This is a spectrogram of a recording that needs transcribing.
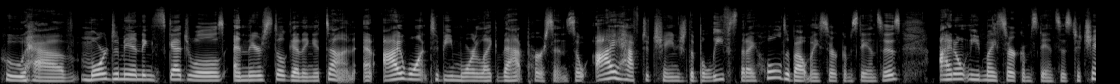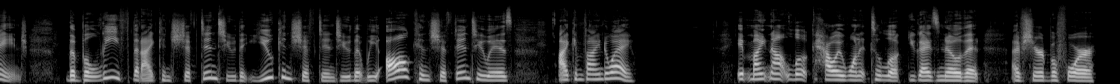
who have more demanding schedules, and they're still getting it done. And I want to be more like that person. So I have to change the beliefs that I hold about my circumstances. I don't need my circumstances to change. The belief that I can shift into, that you can shift into, that we all can shift into is I can find a way. It might not look how I want it to look. You guys know that I've shared before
